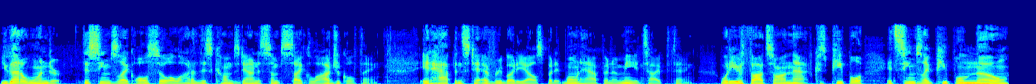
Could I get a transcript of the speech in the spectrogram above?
you got to wonder. This seems like also a lot of this comes down to some psychological thing it happens to everybody else, but it won't happen to me type thing. What are your thoughts on that? Because people, it seems like people know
